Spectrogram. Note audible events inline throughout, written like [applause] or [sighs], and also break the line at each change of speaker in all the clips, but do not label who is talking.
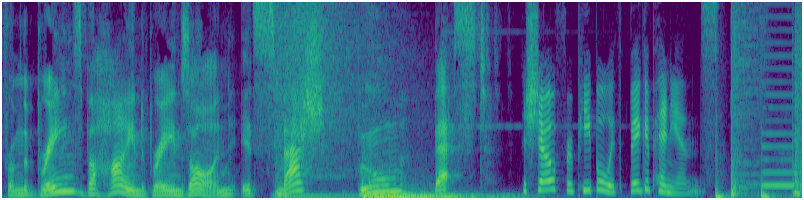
From the brains behind Brains On, it's Smash Boom Best.
The show for people with big opinions.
